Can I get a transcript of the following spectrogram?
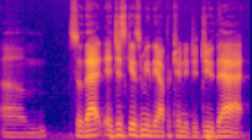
Um, so that it just gives me the opportunity to do that.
